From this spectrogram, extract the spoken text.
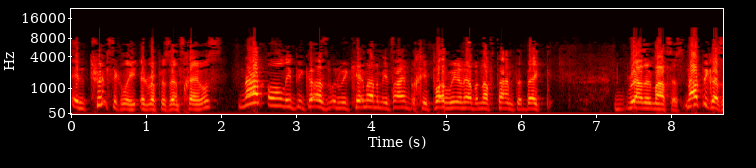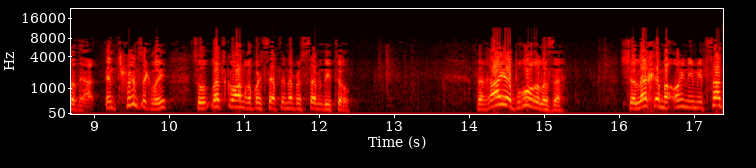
Intrinsically, it represents cherus. Not only because when we came out of Mitzrayim b'chipot, we didn't have enough time to bake rather matzahs. Not because of that. Intrinsically, so let's go on, Rabbi Sefter, number 72. וראיה ברורה לזה, שלחם העוני מצד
